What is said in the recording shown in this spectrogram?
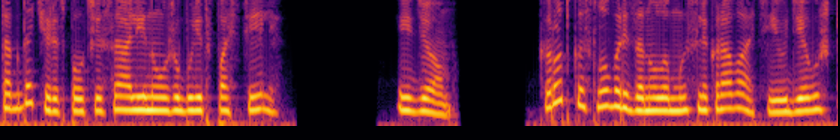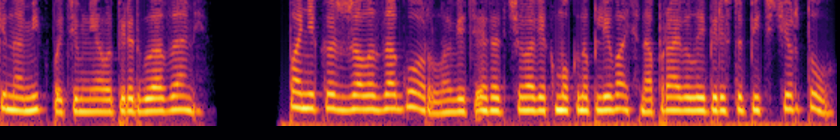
Тогда через полчаса Алина уже будет в постели. Идем. Короткое слово резануло мысль кровати, и у девушки на миг потемнело перед глазами. Паника сжала за горло, ведь этот человек мог наплевать на правила и переступить черту.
